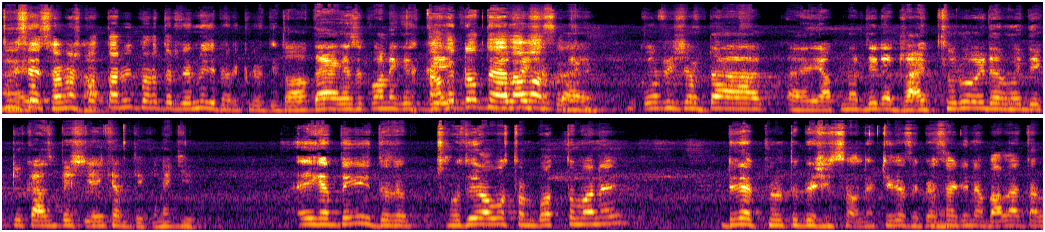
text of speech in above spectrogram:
দুই চার ছয় মাস পর তার পরে তোর রেমেজ বের করে তো দেখা গেছে অনেকে কাজের তো তো এলাও আছে। কফি শপটা আপনার যেটা ড্রাইভ থ্রু ওইটার মধ্যে একটু কাজ বেশি এইখান থেকে নাকি? এইখান থেকেই ধরো সৌদির অবস্থান বর্তমানে ডিরেক্ট ফ্লোতে বেশি চলে ঠিক আছে? বেচা কিনা বালায় তার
